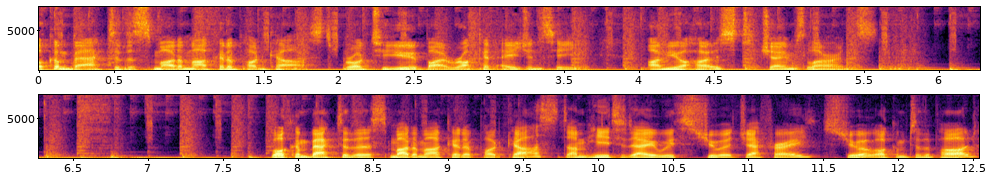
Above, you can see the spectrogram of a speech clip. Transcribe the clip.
Welcome back to the Smarter Marketer podcast, brought to you by Rocket Agency. I'm your host, James Lawrence. Welcome back to the Smarter Marketer podcast. I'm here today with Stuart Jaffray. Stuart, welcome to the pod.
